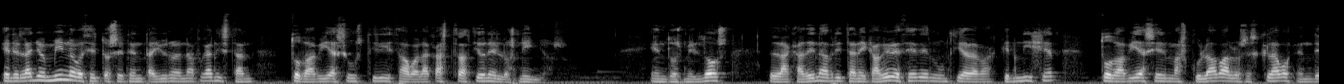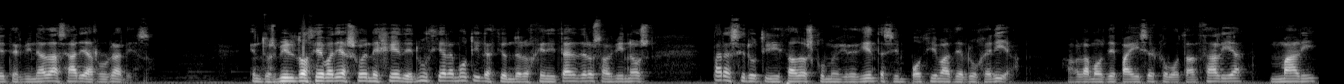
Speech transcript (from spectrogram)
En el año 1971 en Afganistán todavía se utilizaba la castración en los niños. En 2002 la cadena británica BBC denunciaba que en Níger todavía se enmasculaba a los esclavos en determinadas áreas rurales. En 2012 varias ONG denuncian la mutilación de los genitales de los albinos para ser utilizados como ingredientes en pócimas de brujería. Hablamos de países como Tanzania, Mali,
